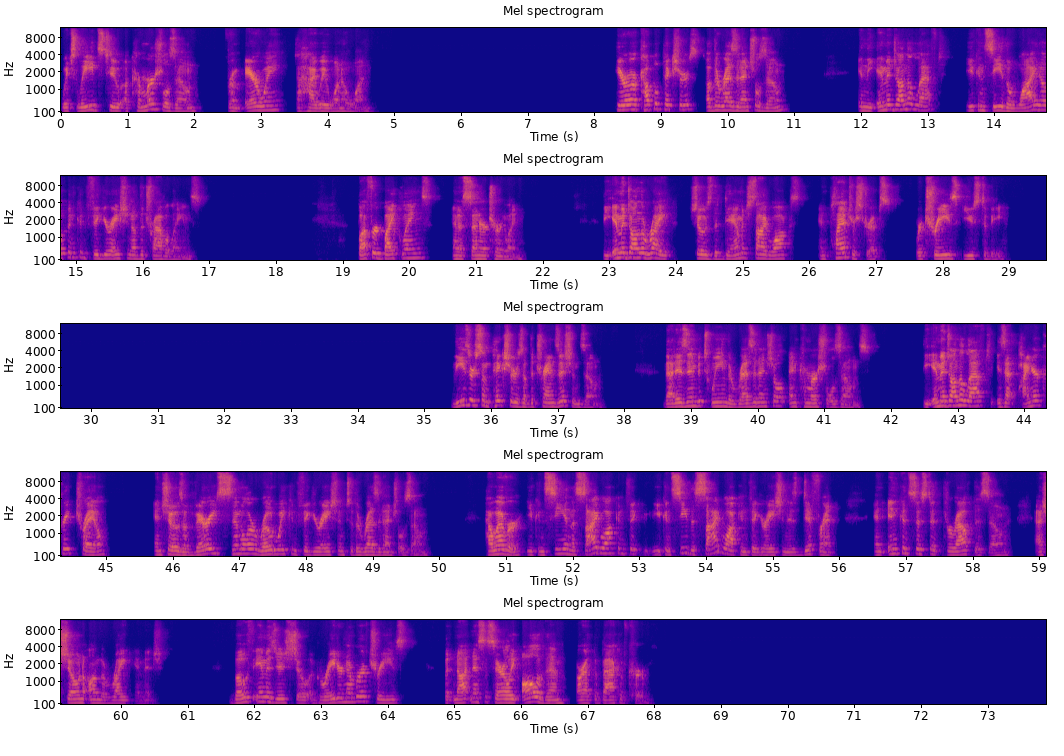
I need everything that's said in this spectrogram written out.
which leads to a commercial zone from Airway to Highway 101. Here are a couple pictures of the residential zone. In the image on the left, you can see the wide open configuration of the travel lanes, buffered bike lanes, and a center turn lane. The image on the right shows the damaged sidewalks and planter strips where trees used to be. These are some pictures of the transition zone that is in between the residential and commercial zones. The image on the left is at Pioneer Creek Trail and shows a very similar roadway configuration to the residential zone. However, you can see in the sidewalk config, you can see the sidewalk configuration is different and inconsistent throughout this zone as shown on the right image. Both images show a greater number of trees, but not necessarily all of them are at the back of curb.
